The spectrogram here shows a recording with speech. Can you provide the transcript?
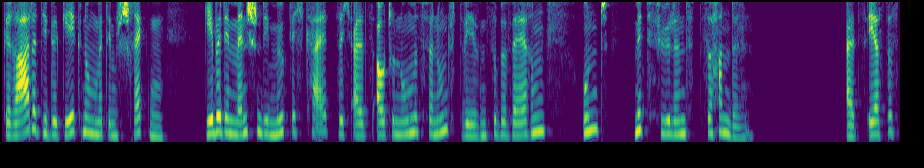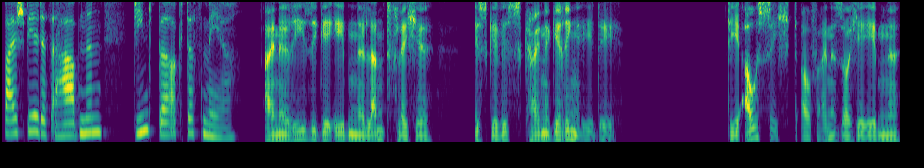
Gerade die Begegnung mit dem Schrecken gebe dem Menschen die Möglichkeit, sich als autonomes Vernunftwesen zu bewähren und mitfühlend zu handeln. Als erstes Beispiel des Erhabenen dient Burke das Meer. Eine riesige ebene Landfläche ist gewiss keine geringe Idee. Die Aussicht auf eine solche Ebene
